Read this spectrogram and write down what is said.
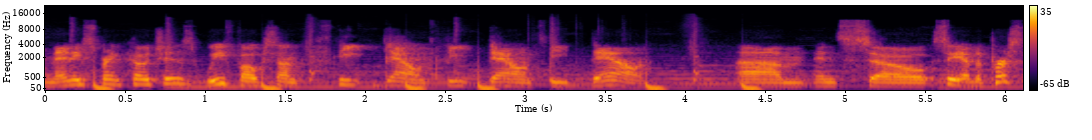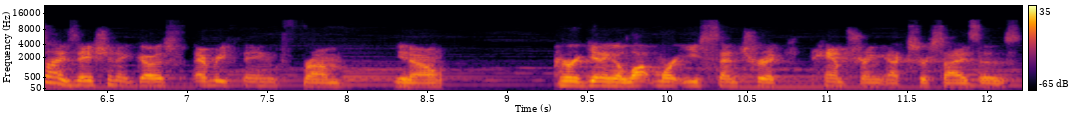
many sprint coaches, we focus on feet down, feet down, feet down. Um, and so, so yeah, the personalization, it goes everything from, you know, her getting a lot more eccentric hamstring exercises,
